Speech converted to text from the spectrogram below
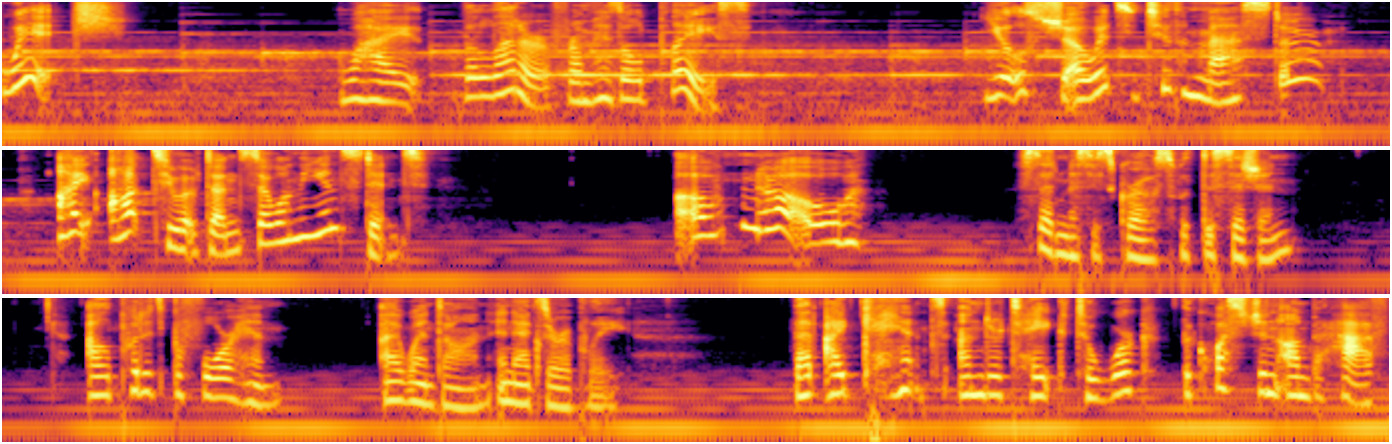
Which? Why, the letter from his old place. You'll show it to the master? I ought to have done so on the instant. Oh, no, said Mrs. Grose with decision. I'll put it before him, I went on inexorably, that I can't undertake to work the question on behalf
